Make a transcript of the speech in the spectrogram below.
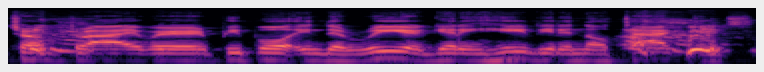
truck driver, people in the rear getting hit didn't know tactics.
